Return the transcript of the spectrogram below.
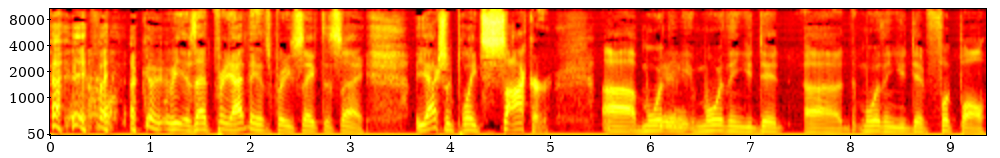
I mean, is that pretty? I think it's pretty safe to say. You actually played soccer uh, more than mm. more than you did uh, more than you did football.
